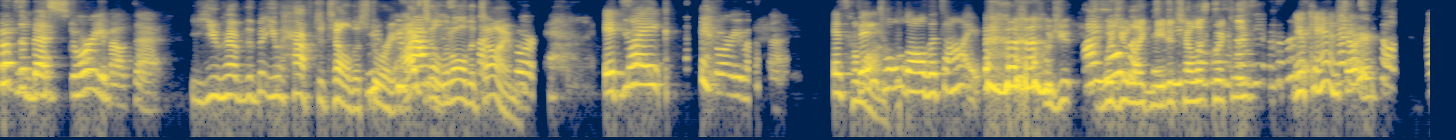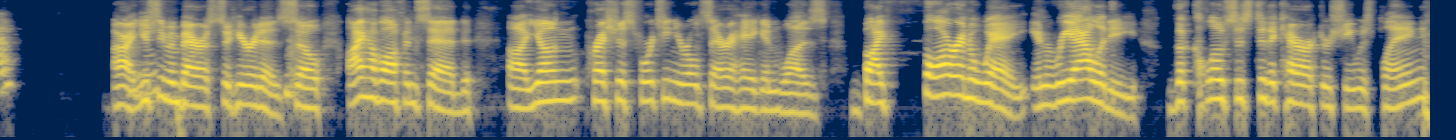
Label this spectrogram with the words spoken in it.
you have the best story about that. you have the bit you have to tell the story you i tell it all the time Story, it's You- like story about that. It's Come been on. told all the time. would you I would you like me to tell it quickly hasn't You can, Yeah, sure. tell it. All right, you seem embarrassed, so here it is. So I have often said, uh, young, precious 14 year old Sarah Hagan was by far and away, in reality, the closest to the character she was playing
